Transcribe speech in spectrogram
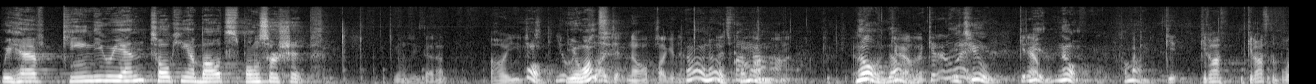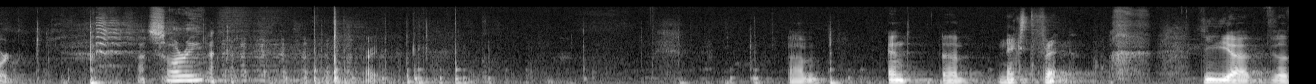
we have Kim Nguyen talking about sponsorship. You want to leave that up? Oh, you just, Oh, you want? Plug it. No, I'll plug it in. Oh, no, It's come on. No, no, No, Get out, get out of the it's way. you. Get out. Me- No, come on. Get, get off, get off the board. Sorry. All right. Um, and um, next, friend. The uh, the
